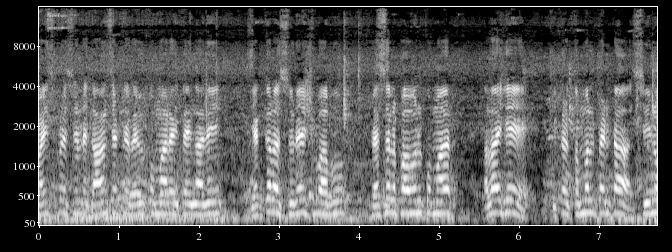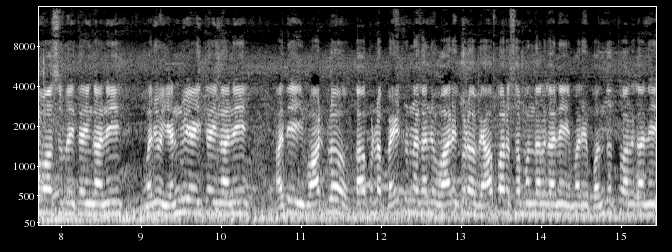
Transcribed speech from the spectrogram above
vice president Gansetti Ravikumar అయితే కానీ ఎక్కల సురేష్ బాబు పెసల పవన్ కుమార్ అలాగే ఇక్కడ తుమ్మలపెంట శ్రీనివాసులు అయితే కానీ మరియు ఎన్వి అయితే కానీ అది ఈ వార్డులో కాకుండా బయట ఉన్న కానీ వారికి కూడా వ్యాపార సంబంధాలు కానీ మరియు బంధుత్వాలు కానీ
